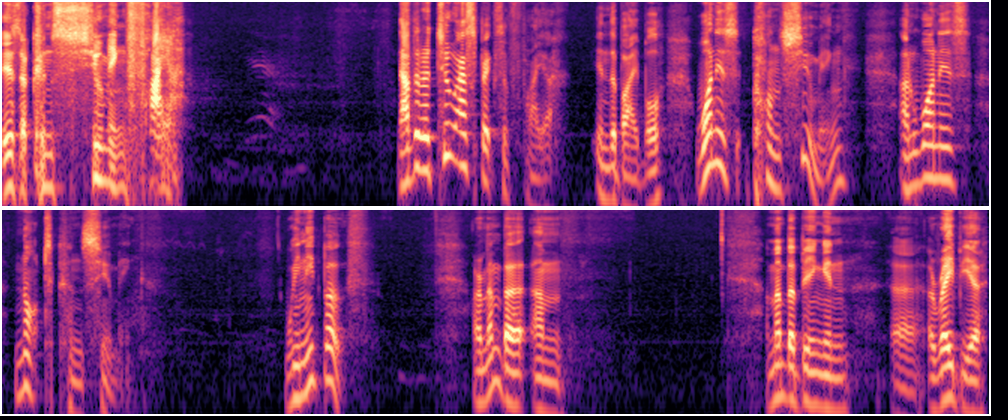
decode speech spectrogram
is a consuming fire. Now, there are two aspects of fire in the Bible one is consuming, and one is not consuming. We need both. I remember um, I remember being in uh, Arabia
